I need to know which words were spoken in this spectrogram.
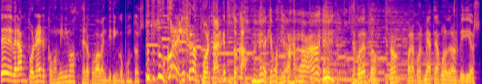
te deberán poner como mínimo 0,25 puntos. Tú, tú, tú, corre, elige una puerta, a ver qué te toca. ¡Qué emoción! ¿Estás contento? ¿No? Bueno, pues mírate alguno de los vídeos.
